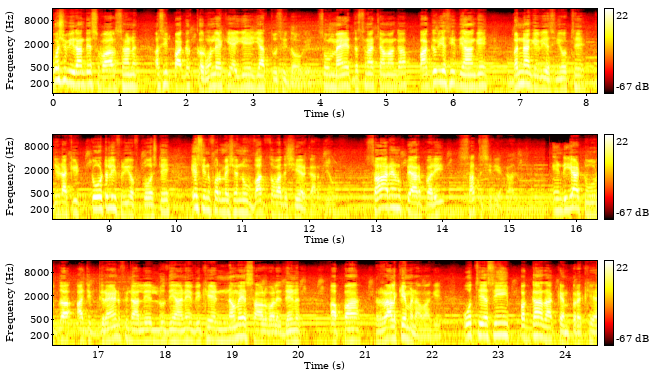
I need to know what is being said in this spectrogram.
ਕੁਝ ਵੀਰਾਂ ਦੇ ਸਵਾਲ ਸਨ, ਅਸੀਂ ਪੱਗ ਘਰੋਂ ਲੈ ਕੇ ਆਈਏ ਜਾਂ ਤੁਸੀਂ ਦੋਗੇ ਸੋ ਮੈਂ ਇਹ ਦੱਸਣਾ ਚਾਹਾਂਗਾ, ਪੱਗ ਵੀ ਅਸੀਂ ਦਿਆਂਗੇ, ਬੰਨਾਂਗੇ ਵੀ ਅਸੀਂ ਉੱਥੇ, ਜਿਹੜਾ ਕਿ ਟੋਟਲੀ ਫ੍ਰੀ ਆਫ ਕੋਸਟ ਹੈ ਇਸ ਇਨਫੋਰਮੇਸ਼ਨ ਨੂੰ ਵੱਧ ਤੋਂ ਵੱਧ ਸ਼ੇਅਰ ਕਰ ਦਿਓ। ਸਾਰਿਆਂ ਨੂੰ ਪਿਆਰ ਭਰੀ ਸਤਿ ਸ਼੍ਰੀ ਅਕਾਲ ਜੀ। ਇੰਡੀਆ ਟੂਰ ਦਾ ਅੱਜ ਗ੍ਰੈਂਡ ਫਿਨਾਲੇ ਲੁਧਿਆਣੇ ਵਿਖੇ ਨਵੇਂ ਸਾਲ ਵਾਲੇ ਦਿਨ ਆਪਾਂ ਰਲ ਕੇ ਮਨਾਵਾਂਗੇ। ਉੱਥੇ ਅਸੀਂ ਪੱਗਾਂ ਦਾ ਕੈਂਪ ਰੱਖਿਆ।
